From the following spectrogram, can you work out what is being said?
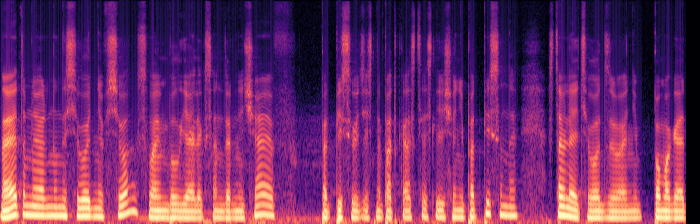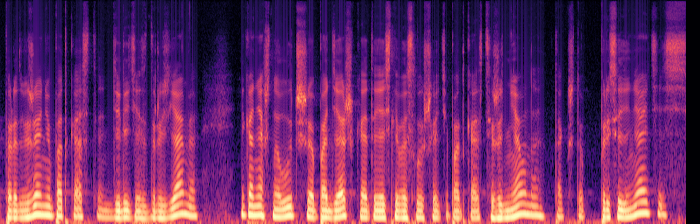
На этом, наверное, на сегодня все. С вами был я, Александр Нечаев. Подписывайтесь на подкаст, если еще не подписаны. Оставляйте отзывы, они помогают продвижению подкаста. Делитесь с друзьями. И, конечно, лучшая поддержка — это если вы слушаете подкаст ежедневно. Так что присоединяйтесь,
